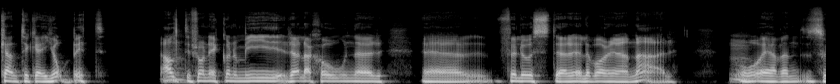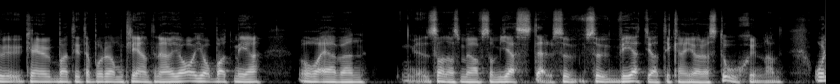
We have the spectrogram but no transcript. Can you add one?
kan tycka är jobbigt. Allt mm. ifrån ekonomi, relationer, eh, förluster eller vad det än är. Mm. Och även så kan jag bara titta på de klienterna jag har jobbat med och även sådana som jag har haft som gäster, så, så vet jag att det kan göra stor skillnad. Och,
